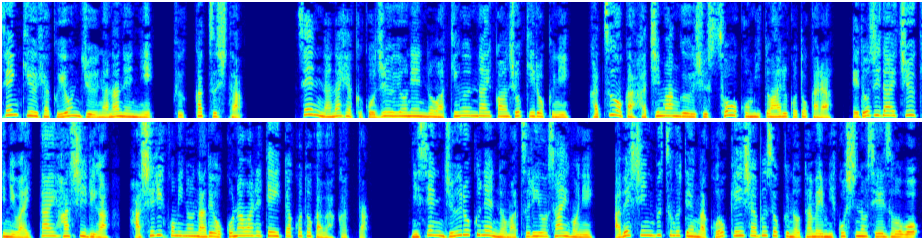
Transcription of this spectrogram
1947年に復活した。1754年の秋軍大官書記録に、勝岡八幡宮出走込みとあることから、江戸時代中期には一体走りが走り込みの名で行われていたことが分かった。2016年の祭りを最後に、安倍新仏具店が後継者不足のためみこしの製造を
